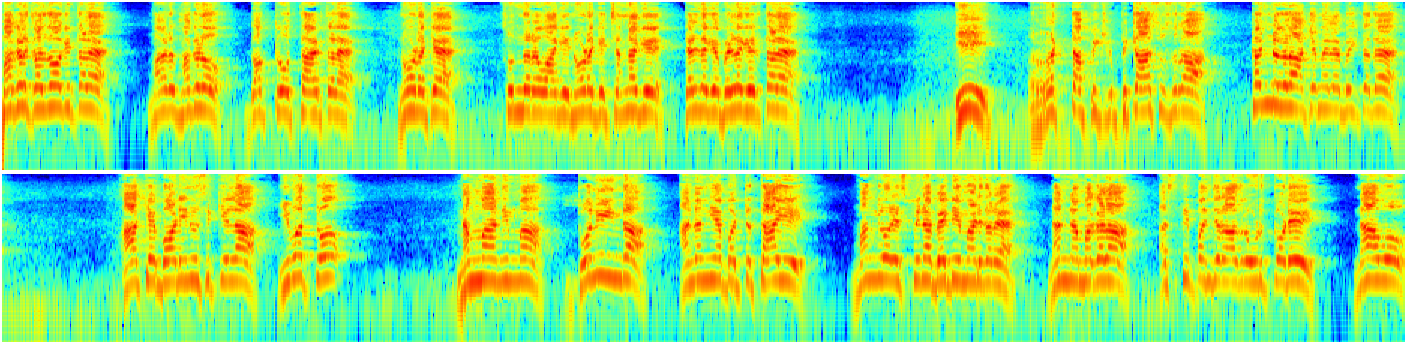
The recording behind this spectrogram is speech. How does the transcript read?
ಮಗಳು ಕಳೆದೋಗಿರ್ತಾಳೆ. ಮಗಳು ಡಾಕ್ಟರ್ ಓದ್ತಾ ಇರ್ತಾಳೆ. ನೋಡಕ್ಕೆ ಸುಂದರವಾಗಿ, ನೋಡಕ್ಕೆ ಚೆನ್ನಾಗಿ, ತೆಳ್ಳಗೆ, ಬೆಳ್ಳಗೆ ಇರ್ತಾಳೆ. ಈ ರಕ್ತ ಪಿಕ್- ಪಿಕಾಸುಸರ ಕಣ್ಣುಗಳು ಆಕೆ ಮೇಲೆ ಬೀಳ್ತದೆ. ಆಕೆ ಬಾಡಿನೂ ಸಿಕ್ಕಿಲ್ಲ. ಇವತ್ತು ನಮ್ಮ, ನಿಮ್ಮ ಧ್ವನಿಯಿಂದ ಅನನ್ಯ ಭಟ್ ತಾಯಿ ಮಂಗಳೂರು ಎಸ್ಪಿನ ಭೇಟಿ ಮಾಡಿದರೆ ನನ್ನ ಮಗಳ ಅಸ್ಥಿ ಪಂಜರ ಆದರೂ ಹುಡುಕೊಡಿ. ನಾವು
